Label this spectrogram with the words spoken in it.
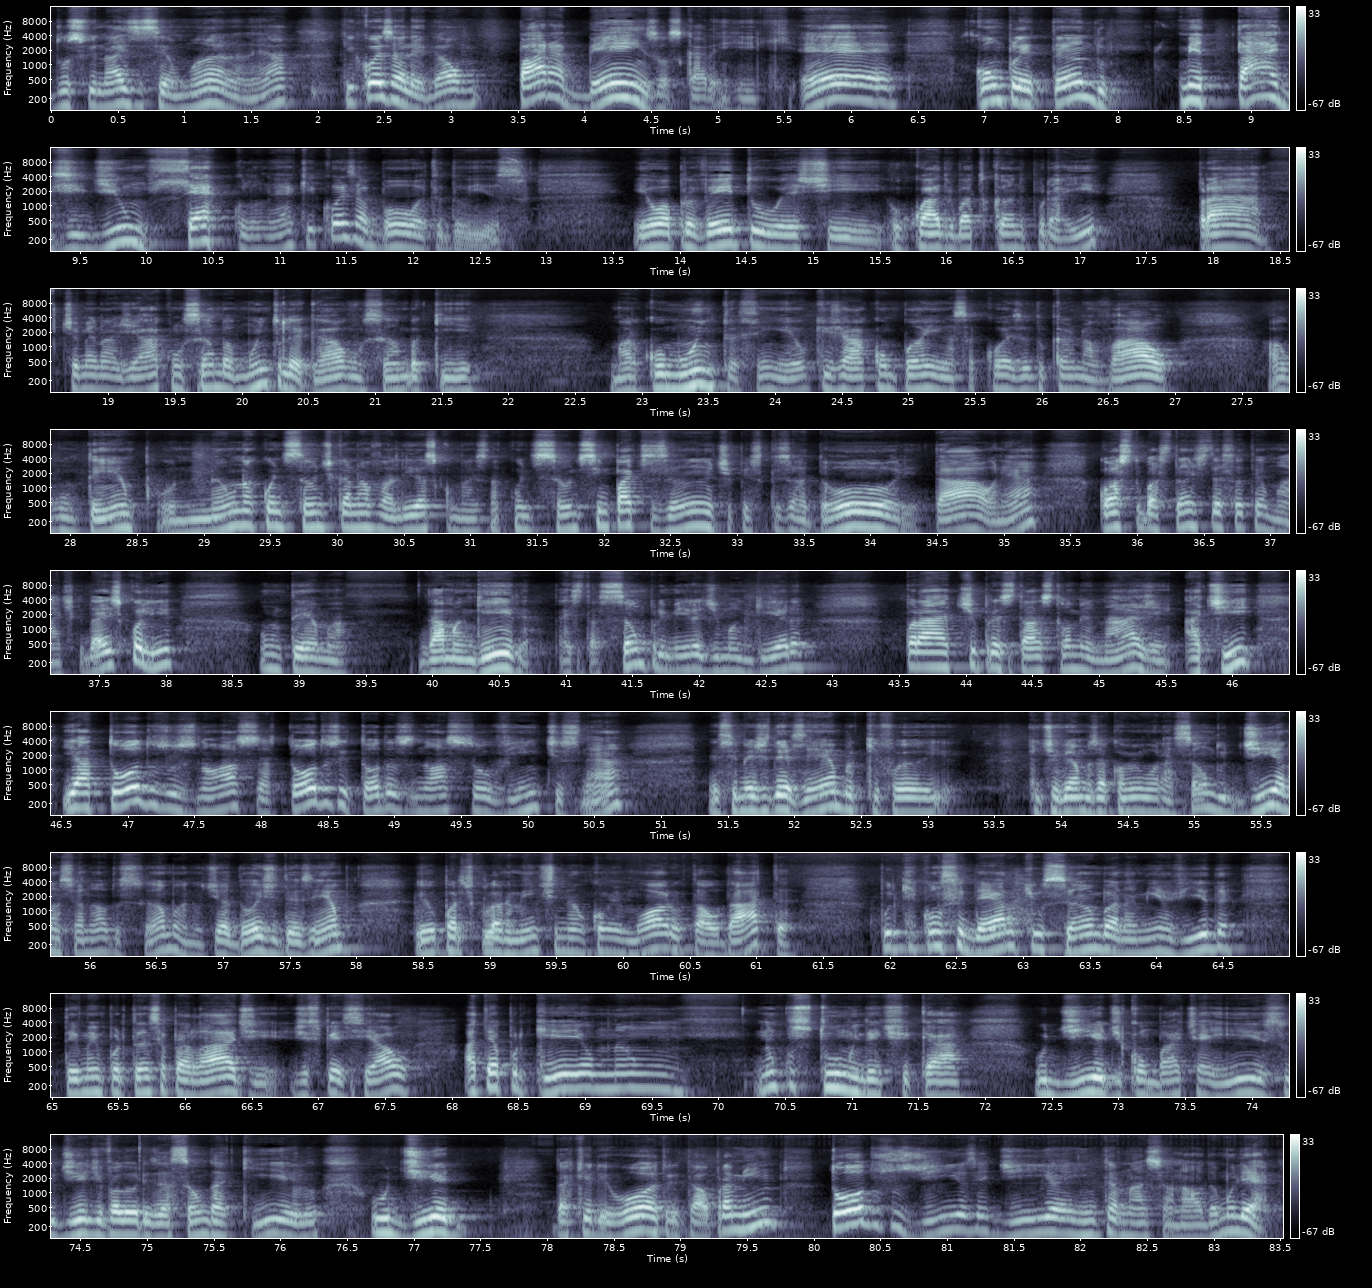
dos finais de semana, né? Que coisa legal! Parabéns, Oscar Henrique. É completando metade de um século, né? Que coisa boa tudo isso. Eu aproveito este o quadro Batucando por aí para te homenagear com um samba muito legal, um samba que marcou muito assim, eu que já acompanho essa coisa do carnaval algum tempo, não na condição de carnavalesco, mas na condição de simpatizante, pesquisador e tal, né? Gosto bastante dessa temática. Daí escolhi um tema da Mangueira, da Estação Primeira de Mangueira, para te prestar esta homenagem a ti e a todos os nossos, a todos e todas os nossos ouvintes, né? Nesse mês de dezembro, que foi que tivemos a comemoração do Dia Nacional do Samba, no dia 2 de dezembro. Eu particularmente não comemoro tal data, porque considero que o samba na minha vida tem uma importância para lá de, de especial, até porque eu não, não costumo identificar o dia de combate a isso, o dia de valorização daquilo, o dia daquele outro e tal. Para mim, todos os dias é Dia Internacional da Mulher.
